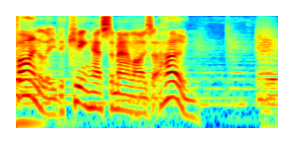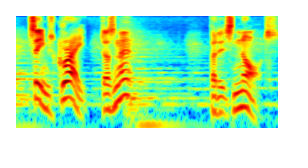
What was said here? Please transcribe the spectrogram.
Finally, the king has some allies at home. Seems great, doesn't it? But it's not.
